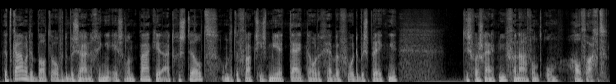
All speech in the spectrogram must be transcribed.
Het Kamerdebat over de bezuinigingen is al een paar keer uitgesteld... omdat de fracties meer tijd nodig hebben voor de besprekingen. Het is waarschijnlijk nu vanavond om half acht.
